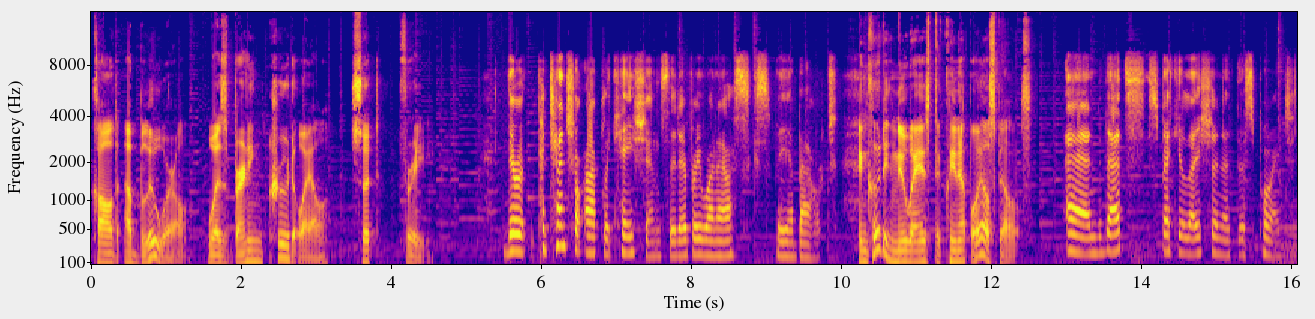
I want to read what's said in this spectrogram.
called a blue whirl was burning crude oil soot free. There are potential applications that everyone asks me about, including new ways to clean up oil spills. And that's speculation at this point.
